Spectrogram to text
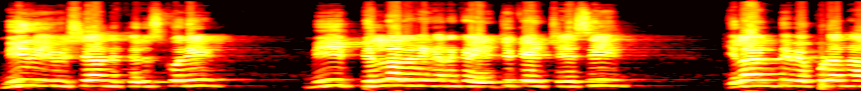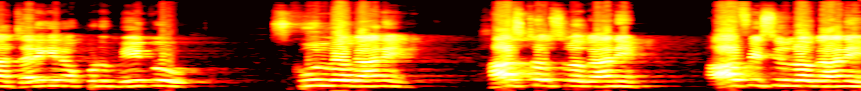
మీరు ఈ విషయాన్ని తెలుసుకొని మీ పిల్లలని కనుక ఎడ్యుకేట్ చేసి ఇలాంటివి ఎప్పుడన్నా జరిగినప్పుడు మీకు స్కూల్లో కానీ హాస్టల్స్లో కానీ ఆఫీసుల్లో కానీ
